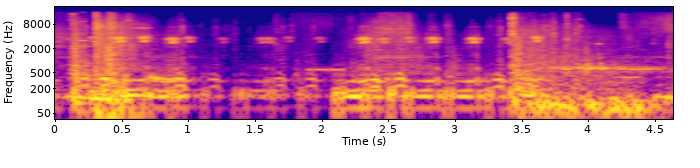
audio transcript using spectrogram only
Thank you.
